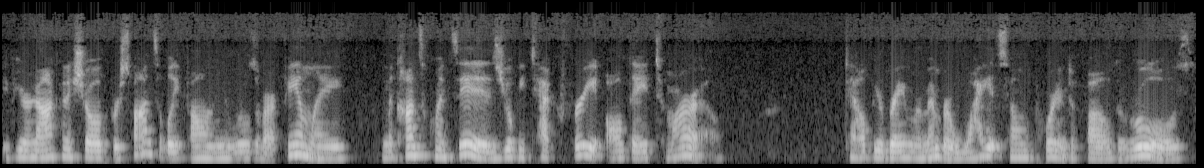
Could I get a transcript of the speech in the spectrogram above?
if you're not going to show up responsibly following the rules of our family, and the consequence is you'll be tech free all day tomorrow to help your brain remember why it's so important to follow the rules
